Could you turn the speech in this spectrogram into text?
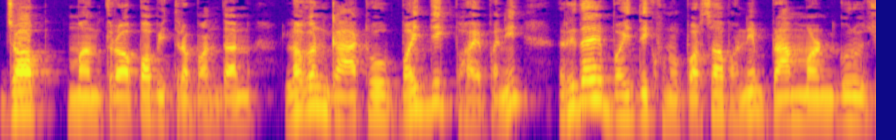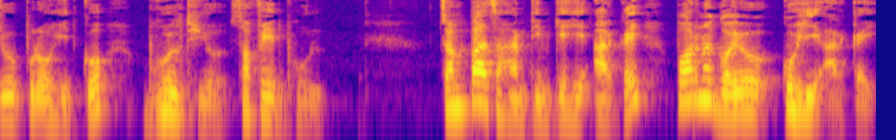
जप मन्त्र पवित्र बन्धन लगन गाँठो वैदिक भए पनि हृदय वैदिक हुनुपर्छ भन्ने ब्राह्मण गुरुजु पुरोहितको भूल थियो सफेद भूल। चम्पा चाहन्थिन् केही अर्कै पर्न गयो कोही अर्कै।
